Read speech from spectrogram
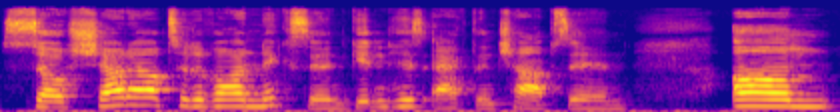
So shout out to Devaughn Nixon getting his acting chops in. Um,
